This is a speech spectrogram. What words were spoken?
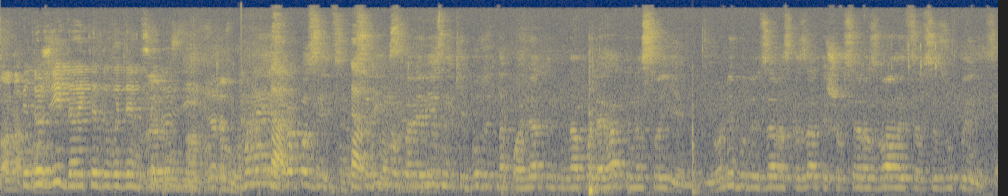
Анна. Підождіть, дайте доведемо це. У мене є Так. пропозиція. Так, Все будь рівно ласка. перевізники будуть наполягати, наполягати на своєму. І вони будуть зараз казати, що все розвалиться, все зупиниться.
